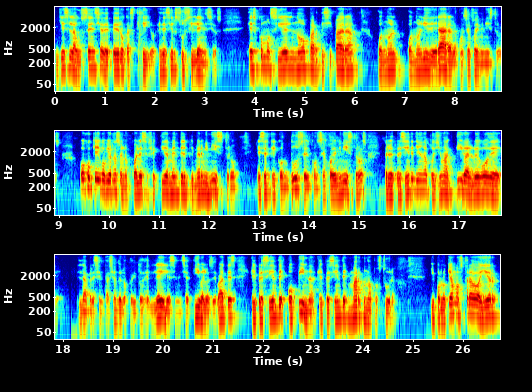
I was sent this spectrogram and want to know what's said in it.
y es la ausencia de Pedro Castillo, es decir, sus silencios. Es como si él no participara o no, o no liderara los consejos de ministros. Ojo que hay gobiernos en los cuales efectivamente el primer ministro es el que conduce el consejo de ministros, pero el presidente tiene una posición activa luego de la presentación de los proyectos de ley, las iniciativas, los debates. El presidente opina, el presidente marca una postura. Y por lo que ha mostrado ayer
